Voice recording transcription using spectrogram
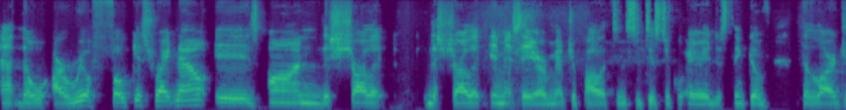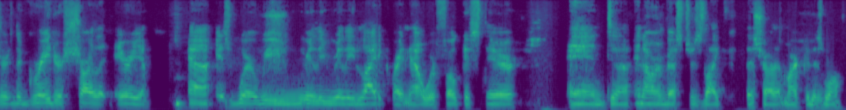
Uh, though our real focus right now is on the Charlotte, the Charlotte MSA or metropolitan statistical area. Just think of the larger, the greater Charlotte area uh, is where we really, really like right now. We're focused there, and uh, and our investors like the Charlotte market as well.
